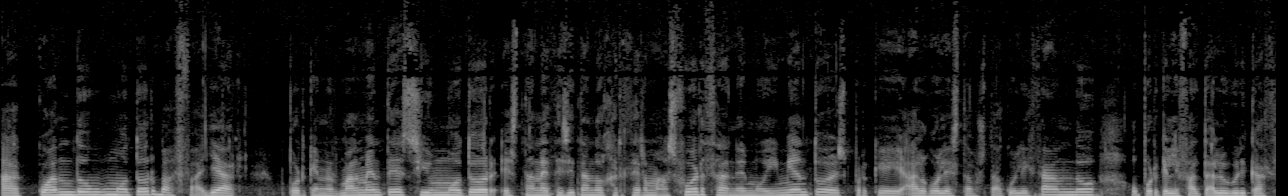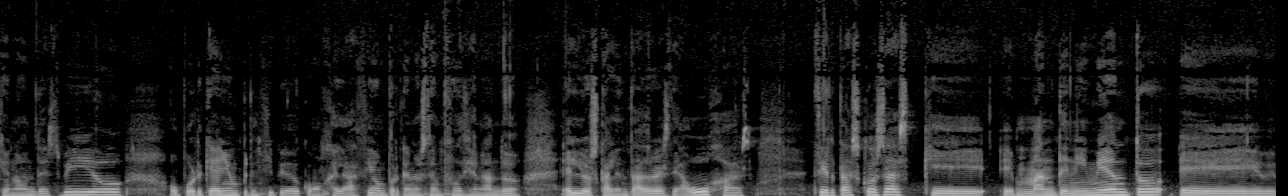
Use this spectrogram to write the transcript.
a cuándo un motor va a fallar. Porque normalmente si un motor está necesitando ejercer más fuerza en el movimiento es porque algo le está obstaculizando o porque le falta lubricación a un desvío o porque hay un principio de congelación porque no estén funcionando en los calentadores de agujas. Ciertas cosas que en mantenimiento eh,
